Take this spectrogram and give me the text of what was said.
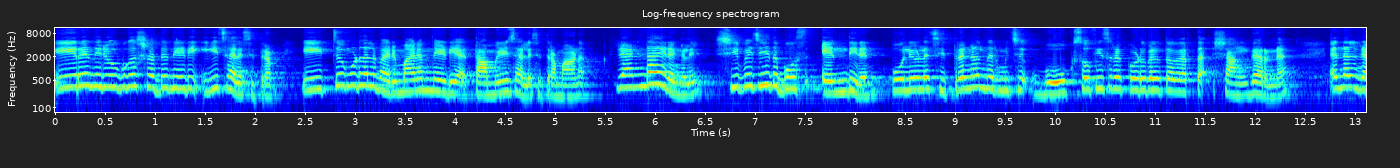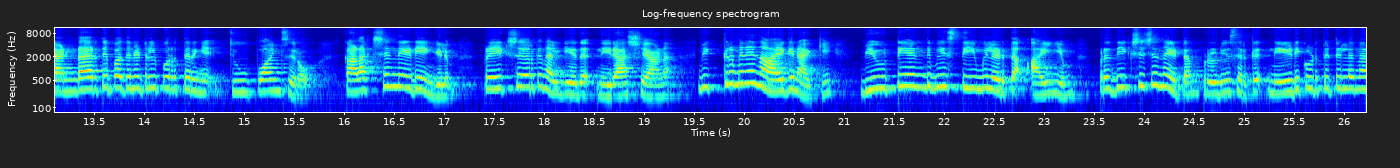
ഏറെ നിരൂപക ശ്രദ്ധ നേടിയ ഈ ചലച്ചിത്രം ഏറ്റവും കൂടുതൽ വരുമാനം നേടിയ തമിഴ് ചലച്ചിത്രമാണ്. രണ്ടായിരങ്ങളിൽ ശിവജി ദ ബോസ് എന്തിരൻ പോലെയുള്ള ചിത്രങ്ങൾ നിർമ്മിച്ച് ബോക്സ് ഓഫീസ് റെക്കോർഡുകൾ തകർത്ത ശങ്കറിന് എന്നാൽ രണ്ടായിരത്തി പതിനെട്ടിൽ പുറത്തിറങ്ങിയ ടു പോയിന്റ് സീറോ കളക്ഷൻ നേടിയെങ്കിലും പ്രേക്ഷകർക്ക് നൽകിയത് നിരാശയാണ്. വിക്രമിനെ നായകനാക്കി ബ്യൂട്ടി ആൻഡ് ദി ബീസ് ടീമിലെടുത്ത ഐയും പ്രതീക്ഷിച്ച നേട്ടം പ്രൊഡ്യൂസർക്ക് നേടിക്കൊടുത്തിട്ടില്ലെന്ന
